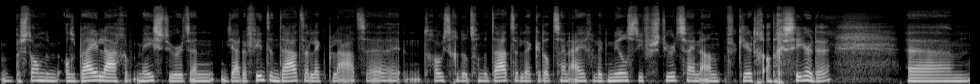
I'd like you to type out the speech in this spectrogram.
bestanden als bijlage meestuurt en ja, er vindt een datalek plaats. Hè. Het grootste gedeelte van de datalekken, dat zijn eigenlijk mails die verstuurd zijn aan verkeerd geadresseerden. Ehm,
